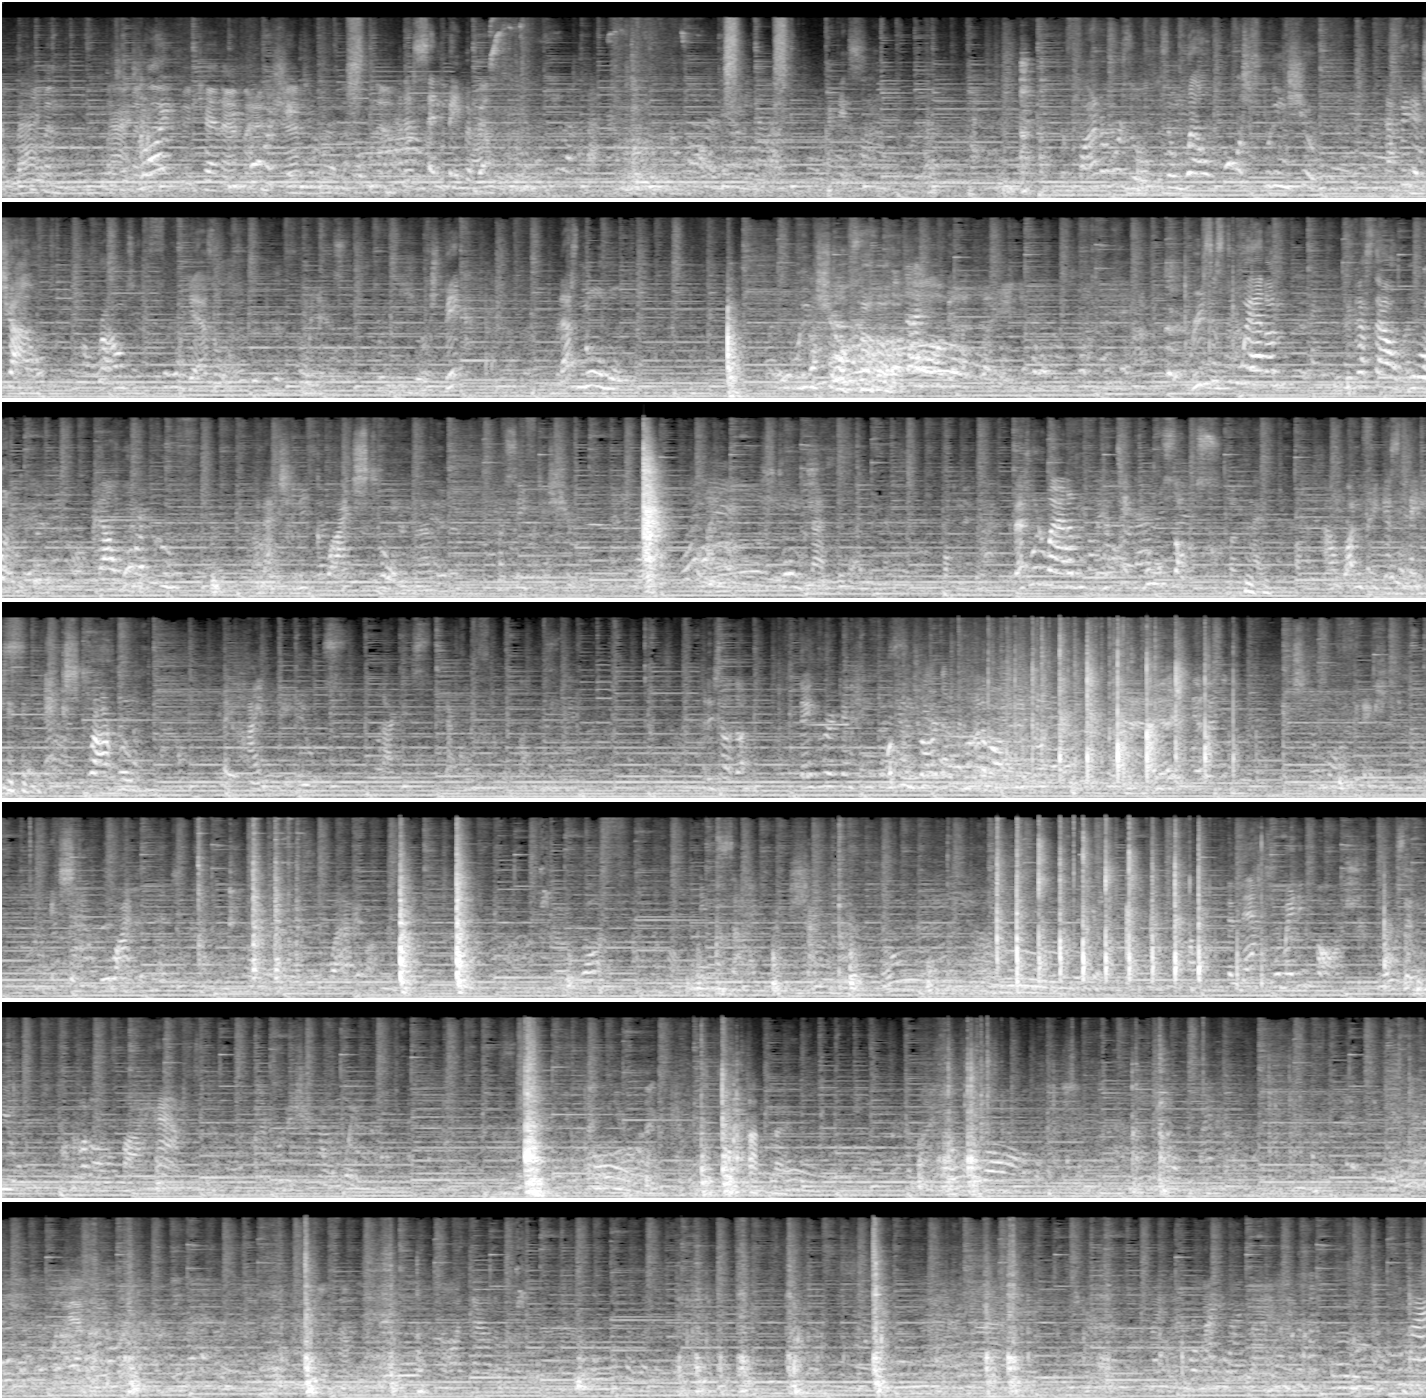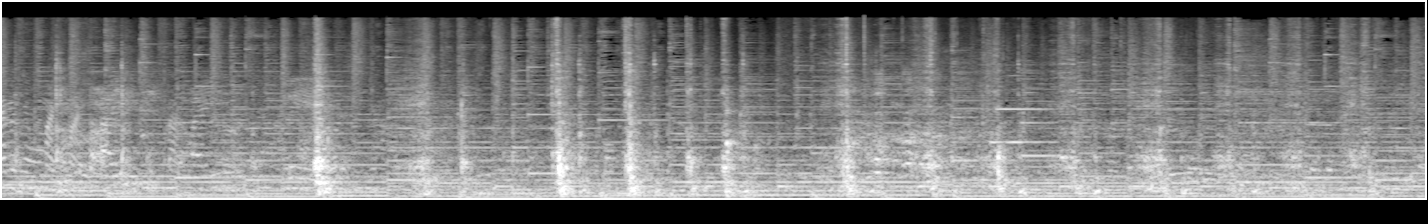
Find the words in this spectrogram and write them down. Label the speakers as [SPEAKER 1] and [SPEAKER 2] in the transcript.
[SPEAKER 1] The final result is a well-washed wooden shoe that fit a child around 4 years old. 4. Looks big, but that's normal. Wooden shoe. Reasons to wear them because they are warranted are waterproof and actually quite strong. A safe tissue. Strong That's what why I don't protect whole socks. and one figure takes extra room behind the heels. Like this. It is all done. Thank you for your attention. Hope you enjoyed. Not about it. It's still more connection. It's still quiet. The last remaining parts, those that you cut off by hand in a traditional way.
[SPEAKER 2] ตั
